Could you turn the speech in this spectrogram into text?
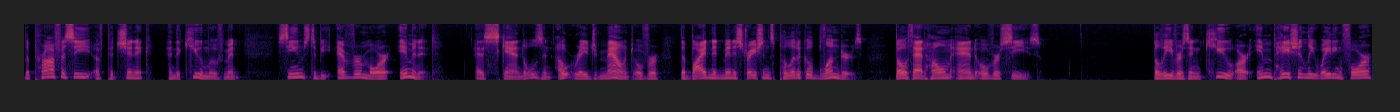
the prophecy of Pieczenik and the Q movement seems to be ever more imminent as scandals and outrage mount over the Biden administration's political blunders, both at home and overseas. Believers in Q are impatiently waiting for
